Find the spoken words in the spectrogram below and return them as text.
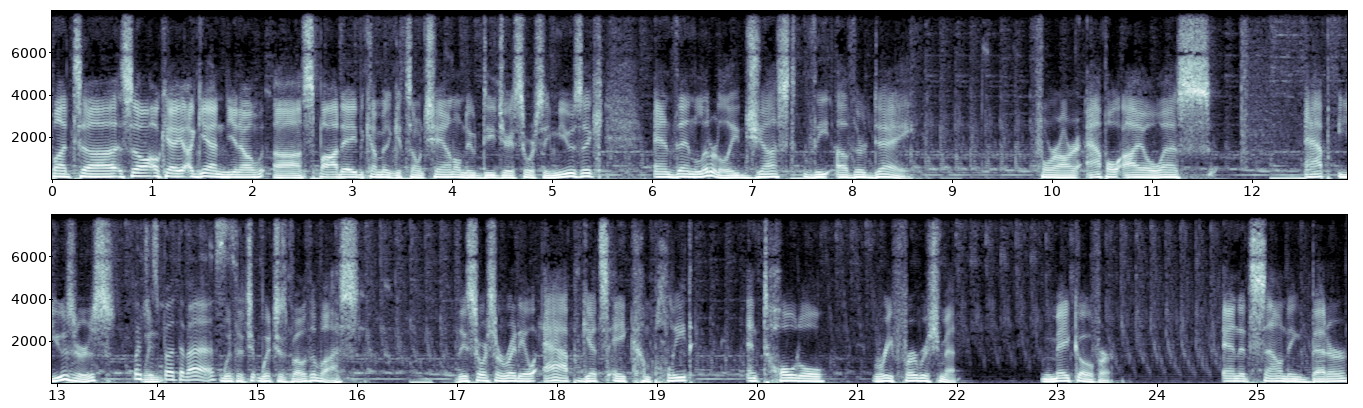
but uh, so okay, again, you know, uh, Spa Day becoming its own channel, new DJ sourcing music, and then literally just the other day for our Apple iOS app users, Which is both of us. with which, which is both of us. The Sorcerer Radio app gets a complete and total refurbishment, makeover, and it's sounding better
